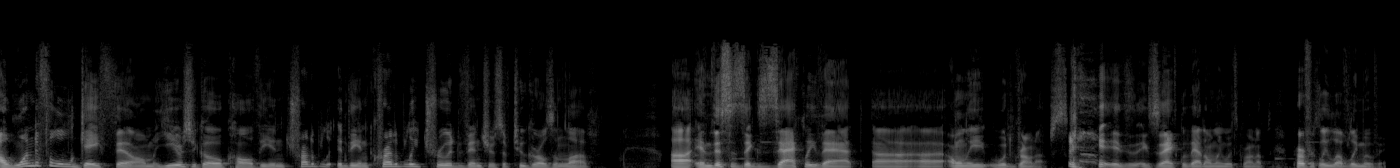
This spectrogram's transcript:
a wonderful little gay film years ago called the incredibly the incredibly true adventures of two girls in love. Uh, and this is exactly that, uh, uh, only with grown-ups. it's exactly that, only with grown-ups. Perfectly lovely movie.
